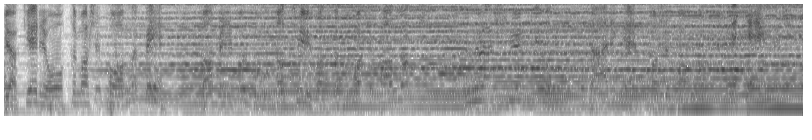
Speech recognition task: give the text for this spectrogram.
Vi har ikke råd til marsipan nok, vi. Da blir det for dumt at Tuva skal få marsipan nok. hun er sjuk, jo. Det er greit med marsipanlokk, men ikke ellers.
